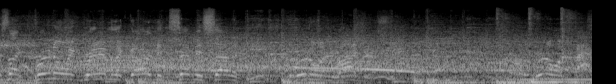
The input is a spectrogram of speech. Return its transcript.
That's like Bruno and Graham in the Garden in '77. Bruno and Rogers. Bruno and back.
